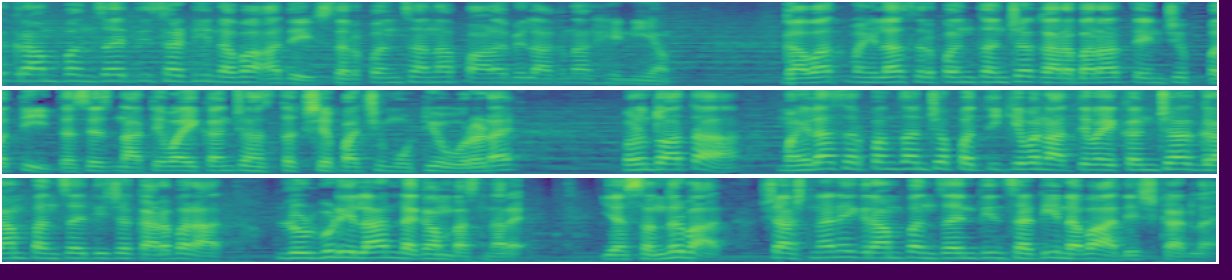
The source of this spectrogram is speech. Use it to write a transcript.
ग्रामपंचायतीसाठी नवा आदेश सरपंचांना पाळावे लागणार हे नियम. गावात महिला सरपंचांच्या कारभारात त्यांचे पती तसेच नातेवाईकांच्या हस्तक्षेपाची मोठी ओरड आहे. परंतु आता महिला सरपंचांच्या पती किंवा नातेवाईकांच्या ग्रामपंचायतीच्या कारभारात लुडबुडीला लगाम बसणार आहे. या संदर्भात शासनाने ग्रामपंचायतींसाठी नवा आदेश काढलाय.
